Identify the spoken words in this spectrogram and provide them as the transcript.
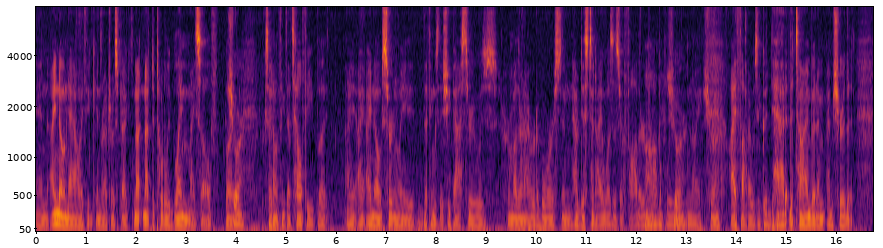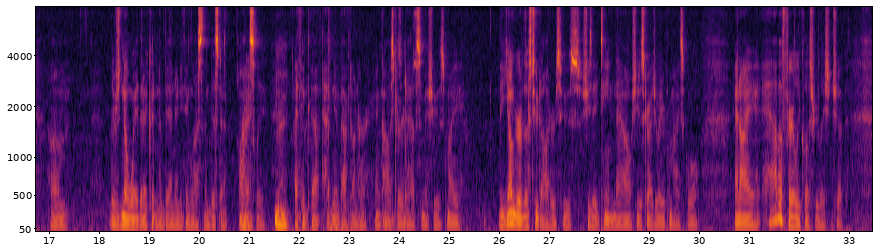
And I know now. I think in retrospect, not not to totally blame myself, but sure. because I don't think that's healthy. But I, I, I know certainly the things that she passed through was her mother and I were divorced, and how distant I was as her father, Oh, probably. sure. And I, Sure. I thought I was a good dad at the time, but I'm, I'm sure that um, there's no way that I couldn't have been anything less than distant, Right. honestly. Mhm. I think that had an impact on her and caused makes her to have some issues. My the younger of those two daughters, who's she's 18 now, she just graduated from high school, and I have a fairly close relationship.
